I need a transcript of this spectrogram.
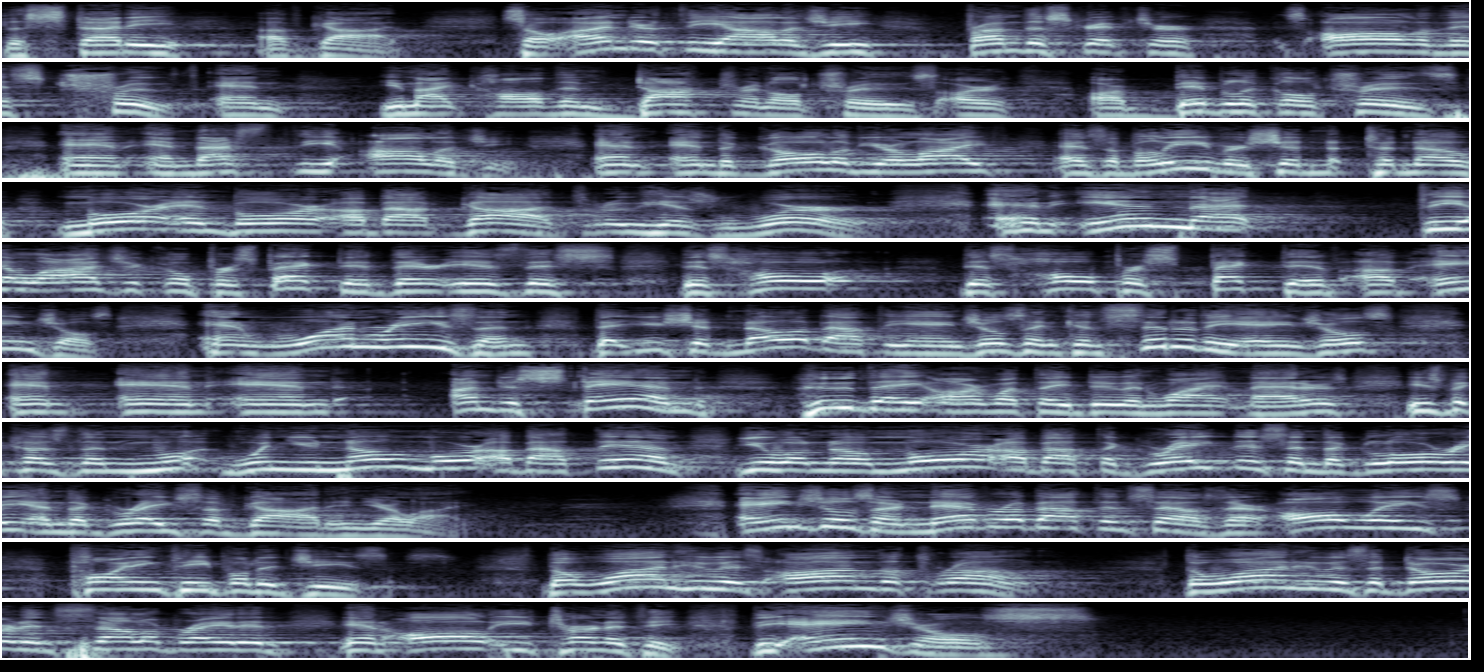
The study of God. So, under theology, from the scripture, it's all of this truth, and you might call them doctrinal truths or, or biblical truths. And, and that's theology. And, and the goal of your life as a believer should to know more and more about God through His Word. And in that theological perspective, there is this, this whole this whole perspective of angels. And one reason that you should know about the angels and consider the angels and, and, and understand who they are, what they do, and why it matters is because the more, when you know more about them, you will know more about the greatness and the glory and the grace of God in your life. Angels are never about themselves, they're always pointing people to Jesus, the one who is on the throne the one who is adored and celebrated in all eternity. The angels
